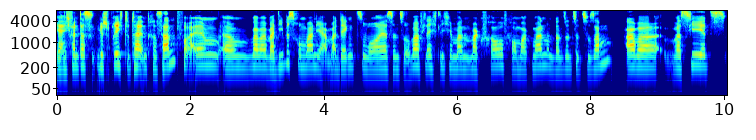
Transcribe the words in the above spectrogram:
Ja, ich fand das Gespräch total interessant, vor allem, ähm, weil man bei Liebesromanen ja immer denkt, so, oh, ja, es sind so oberflächliche Mann mag Frau, Frau mag Mann und dann sind sie zusammen. Aber was hier jetzt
